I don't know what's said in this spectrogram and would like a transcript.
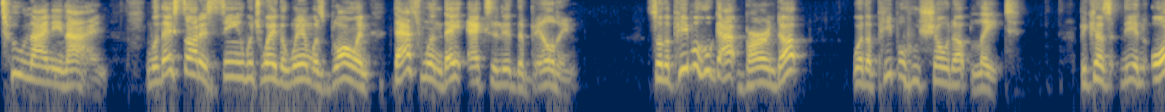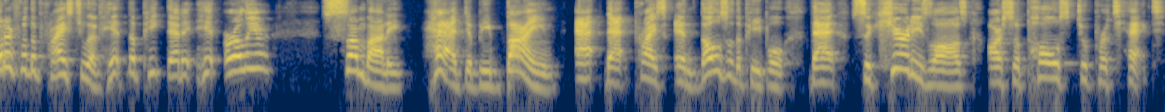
299. When they started seeing which way the wind was blowing, that's when they exited the building. So the people who got burned up were the people who showed up late. Because in order for the price to have hit the peak that it hit earlier, somebody had to be buying at that price. And those are the people that securities laws are supposed to protect.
